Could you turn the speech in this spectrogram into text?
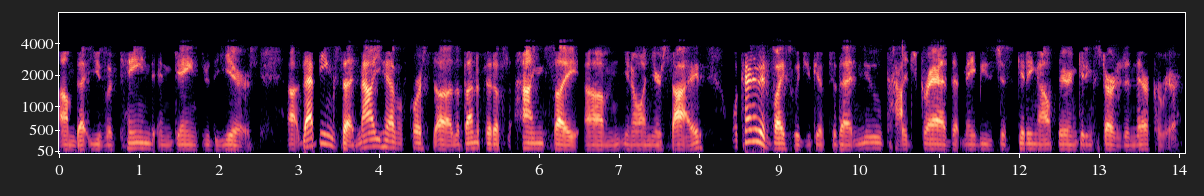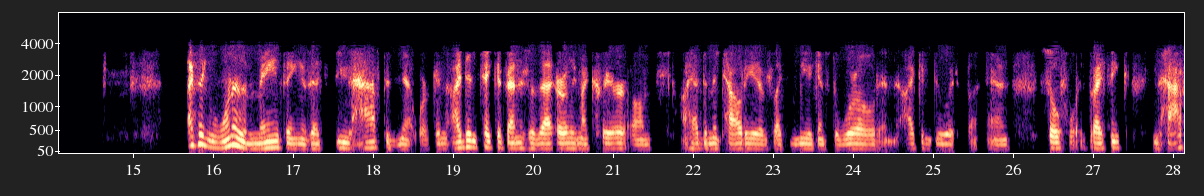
um, that you've obtained and gained through the years. Uh, that being said, now you have, of course, uh, the benefit of hindsight, um, you know, on your side. What kind of advice would you give to that new college grad that maybe is just getting out there and getting started in their career? I think one of the main things is that you have to network, and I didn't take advantage of that early in my career. Um, I had the mentality of like me against the world, and I can do it, and so forth. But I think you have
